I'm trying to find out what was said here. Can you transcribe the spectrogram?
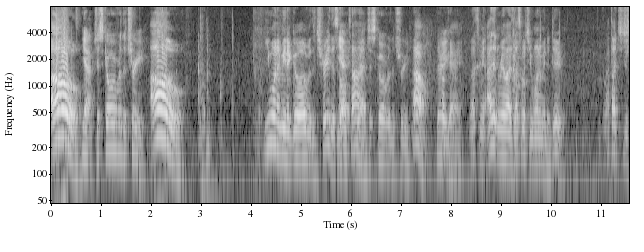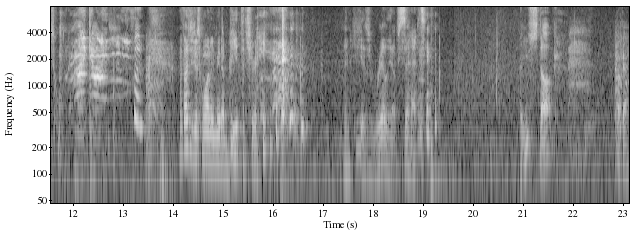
Oh! Yeah, just go over the tree. Oh! You wanted me to go over the tree this yeah, whole time. yeah, just go over the tree. Oh, There you okay. go. That's me. I didn't realize that's what you wanted me to do. I thought you just. Oh my gosh! I thought you just wanted me to beat the tree. And he is really upset. Are you stuck? Okay.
